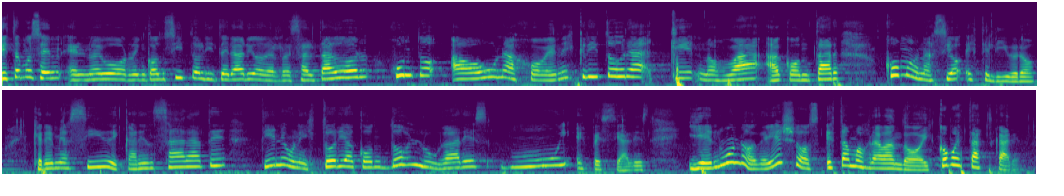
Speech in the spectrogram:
Y estamos en el nuevo rinconcito literario del Resaltador junto a una joven escritora que nos va a contar cómo nació este libro. Quereme así de Karen Zárate tiene una historia con dos lugares muy especiales y en uno de ellos estamos grabando hoy. ¿Cómo estás, Karen?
